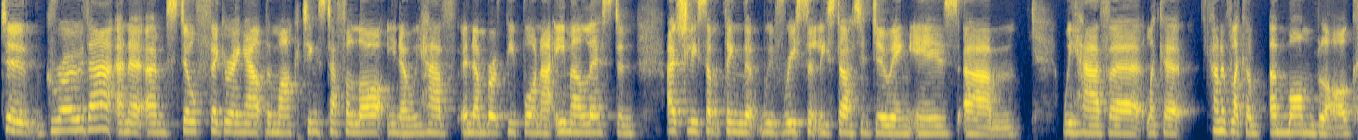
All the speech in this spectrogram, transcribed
to grow that and uh, i'm still figuring out the marketing stuff a lot. You know we have a number of people on our email list and actually something that we've recently started doing is um, we have a like a kind of like a, a mom blog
